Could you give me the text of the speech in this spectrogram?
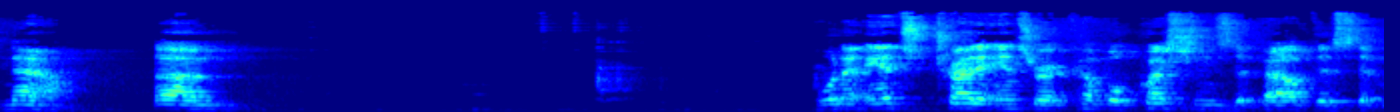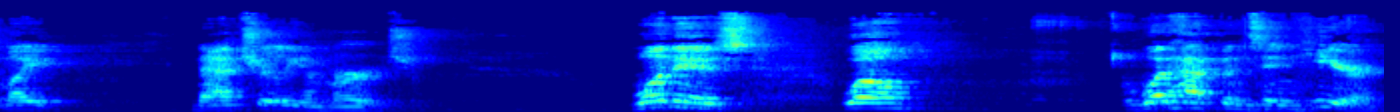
Now, um, I want to answer, try to answer a couple questions about this that might naturally emerge. One is, well, what happens in here?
